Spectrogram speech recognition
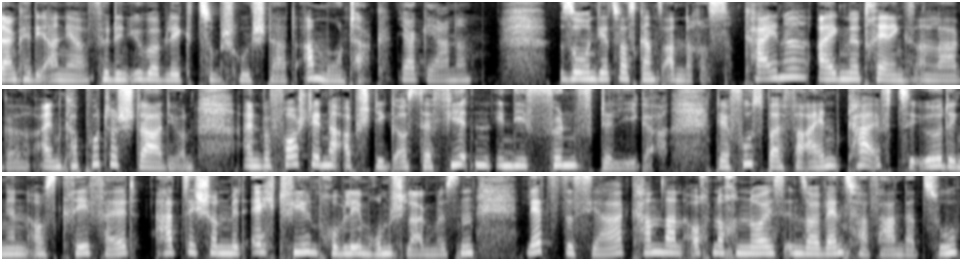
Danke dir, Anja, für den Überblick zum Schulstart am Montag. Ja, gerne. So, und jetzt was ganz anderes. Keine eigene Trainingsanlage, ein kaputtes Stadion, ein bevorstehender Abstieg aus der vierten in die fünfte Liga. Der Fußballverein KFC Uerdingen aus Krefeld hat sich schon mit echt vielen Problemen rumschlagen müssen. Letztes Jahr kam dann auch noch ein neues Insolvenzverfahren dazu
